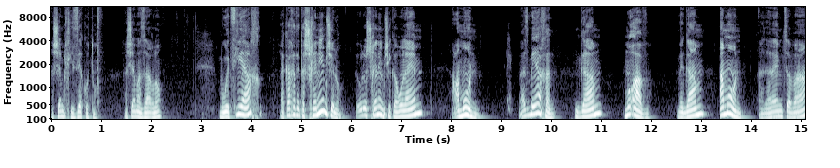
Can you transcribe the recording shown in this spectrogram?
השם חיזק אותו. השם עזר לו, והוא הצליח לקחת את השכנים שלו, היו לו שכנים שקראו להם עמון. ואז ביחד, גם מואב וגם עמון. אז היה להם צבא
